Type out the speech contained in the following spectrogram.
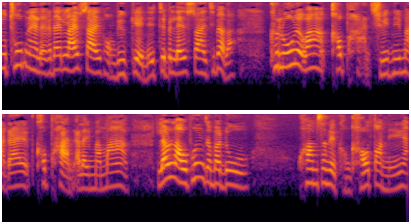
YouTube ในอะไรก็ได้ไลฟ์สไตล์ของบิลเกตเนี่ยจะเป็นไลฟ์สไตล์ที่แบบว่าคือรู้เลยว่าเขาผ่านชีวิตนี้มาได้เขาผ่านอะไรมามาก แล้วเราเพิ่งจะมาดูความสำเร็จของเขาตอนนี้ไง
